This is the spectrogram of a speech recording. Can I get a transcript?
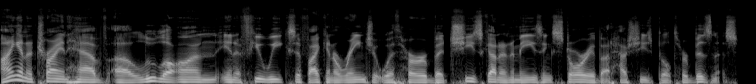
I'm going to try and have uh, Lula on in a few weeks if I can arrange it with her. But she's got an amazing story about how she's built her business.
